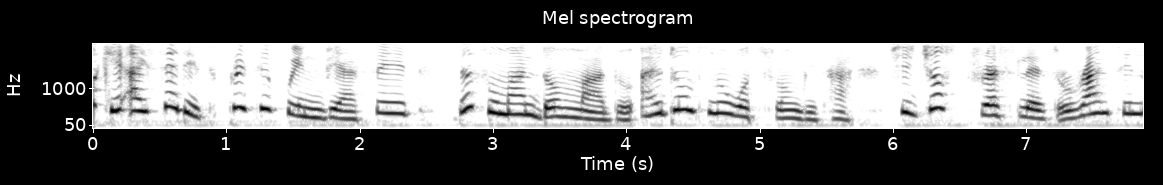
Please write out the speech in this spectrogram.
Okay, I said it. Pretty Queen Via said, This woman don't mad. I don't know what's wrong with her. She's just restless, ranting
